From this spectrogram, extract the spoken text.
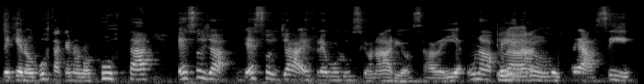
de qué nos gusta, qué no nos gusta, eso ya, eso ya es revolucionario, ¿sabes? Y es una pena que sea así,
